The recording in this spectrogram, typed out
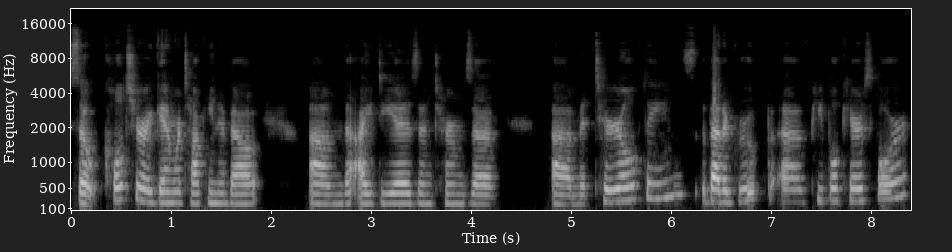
So culture, again, we're talking about um, the ideas in terms of uh, material things that a group of people cares for,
